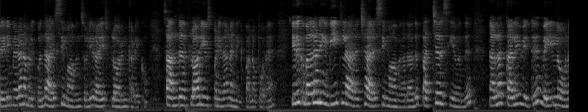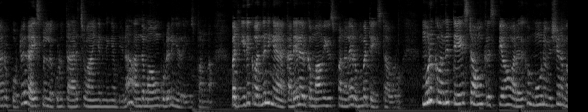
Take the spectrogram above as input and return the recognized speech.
ரெடிமேடாக நம்மளுக்கு வந்து அரிசி மாவுன்னு சொல்லி ரைஸ் ஃப்ளார்னு கிடைக்கும். ஸோ அந்த ஃப்ளார் யூஸ் பண்ணி தான் நான் இன்னைக்கு பண்ண போகிறேன் இதுக்கு பதிலாக நீங்கள் வீட்டில் அரைச்ச அரிசி மாவு அதாவது பச்சரிசியை வந்து நல்லா கழுவிட்டு வெயிலில் உணர போட்டு ரைஸ் மில்லில் கொடுத்து அரைச்சி வாங்கியிருந்தீங்க அப்படின்னா அந்த மாவும் கூட நீங்கள் இதில் யூஸ் பண்ணலாம். பட் இதுக்கு வந்து நீங்கள் கடையில் இருக்க மாவு யூஸ் பண்ணாலே ரொம்ப டேஸ்ட்டாக வரும். முறுக்கு வந்து டேஸ்ட்டாகவும் கிறிஸ்பியாகவும் வர்றதுக்கு மூணு விஷயம் நம்ம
